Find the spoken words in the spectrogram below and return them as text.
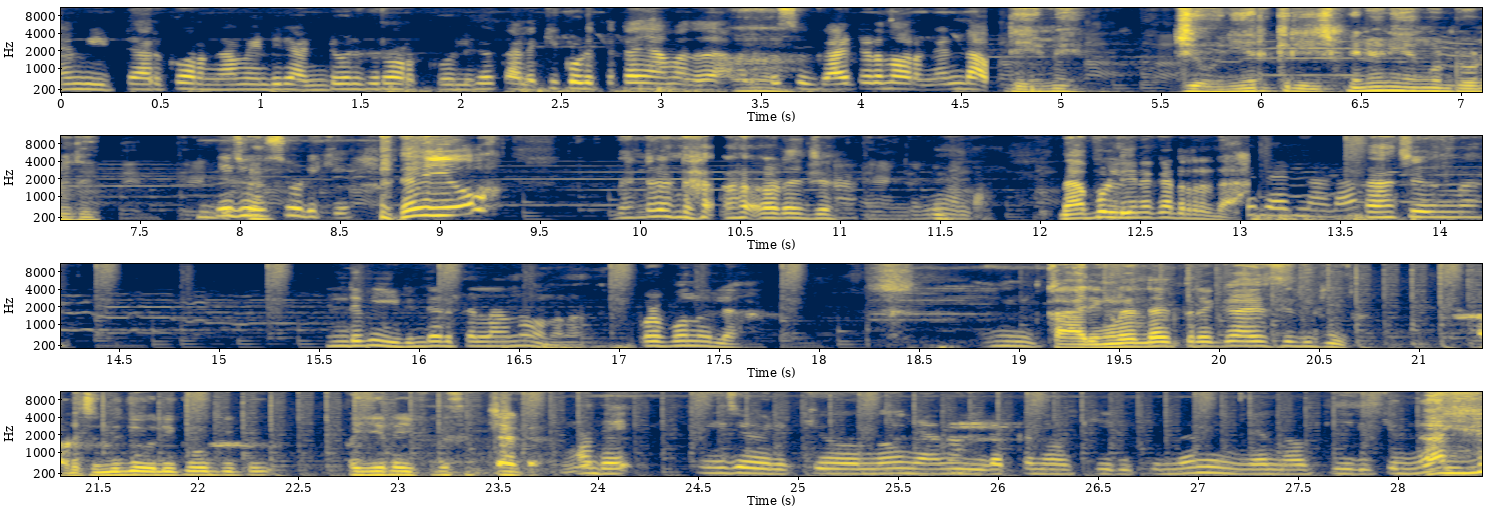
ഞാൻ വീട്ടുകാർക്ക് ഉറങ്ങാൻ വേണ്ടി രണ്ടു മണിക്കൂർ ഉറക്കമില്ല കലക്കി കൊടുത്തിട്ടാ ഞാൻ വന്നത്. അവർക്ക് സുഖമായിട്ട് കിടന്ന് ഉറങ്ങണ്ടാവും. ജൂനിയർ ഗ്രീഷ്മനാണ് ഞാൻ കൊണ്ടുപോണത്. ജ്യൂസ് കുടിക്കും. അയ്യോ വേണ്ട വേണ്ട. അവിടെ. ഞാൻ പുള്ളീനെ കണ്ടിട്ടാ? ആ ചെന്ന. എന്റെ വീടിന്റെ അടുത്തല്ലാന്ന് തോന്നണം. കുഴപ്പമൊന്നുമില്ല. കാര്യങ്ങളെല്ലാം ഇത്രയൊക്കെ ആയ സ്ഥിതിക്ക്. അവിടെ ചെന്ന് ജോലിക്ക് നോക്കിയിട്ട് പയ്യെ ലൈഫിൽ സെറ്റ് ആക്കാം. അതെ. നീ ജോലിക്ക് പോകുന്നു ഞാൻ വീടൊക്കെ നോക്കിയിരിക്കുന്നു നിന്നെ നോക്കിയിരിക്കുന്നു. അല്ല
